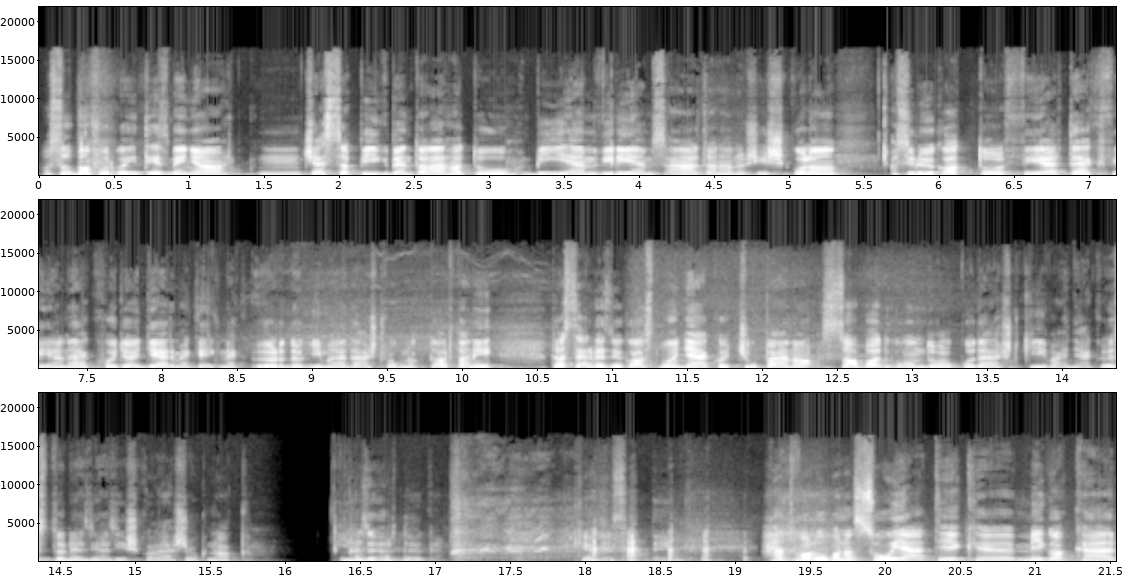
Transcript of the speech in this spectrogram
A szóban forgó intézmény a mm, Chesapeake-ben található B.M. Williams általános iskola. A szülők attól féltek, félnek, hogy a gyermekeiknek ördögimádást fognak tartani, de a szervezők azt mondják, hogy csupán a szabad gondolkodást kívánják ösztönözni az iskolásoknak. Mi az ördög? kérdezhetnénk. Hát valóban a szójáték még akár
